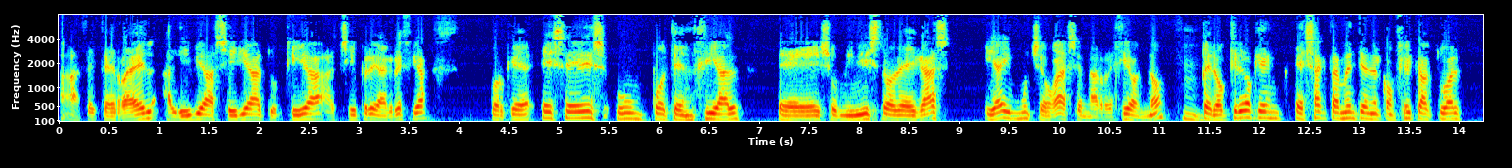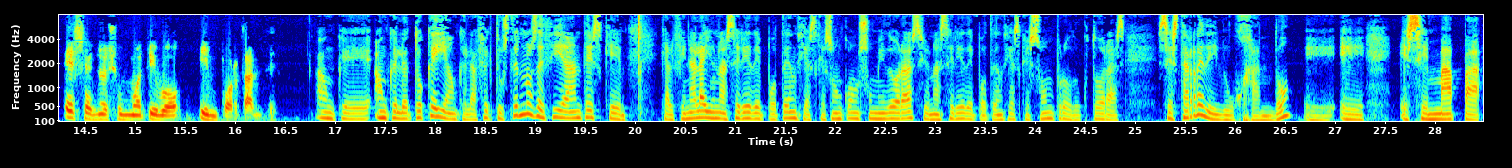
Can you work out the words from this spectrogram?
afecta a Israel, a Libia, a Siria, a Turquía, a Chipre, a Grecia, porque ese es un potencial eh, suministro de gas y hay mucho gas en la región, ¿no? Hmm. Pero creo que exactamente en el conflicto actual ese no es un motivo importante. Aunque, aunque le toque y aunque le afecte. Usted nos decía antes que, que, al final hay una serie de potencias que son consumidoras y una serie de potencias que son productoras. ¿Se está redibujando eh, eh, ese mapa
